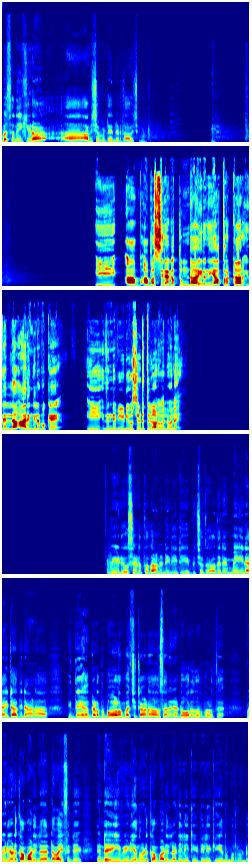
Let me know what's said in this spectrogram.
ബസ് നീക്കിയിടാൻ ആവശ്യപ്പെട്ടു എന്റെ അടുത്ത് ആവശ്യപ്പെട്ടു. ഈ ആ ആ ബസ്സിനകത്ത് ഉണ്ടായിരുന്ന യാത്രക്കാർ ഇതെല്ലാം ആരെങ്കിലുമൊക്കെ ഈ ഇതിന്റെ വീഡിയോസ് എടുത്തു കാണുമല്ലോ അല്ലേ? വീഡിയോസ് എടുത്തതാണ് ഡിലീറ്റ് ചെയ്യിപ്പിച്ചത്. അതിന് മെയിനായിട്ട് അതിനാണ് ഇദ്ദേഹം കിടന്ന് ബഹളം വെച്ചിട്ടാണ് അവസാനം ഞാൻ ഡോറ് തുറന്നു കൊടുത്തത്. വീഡിയോ എടുക്കാൻ പാടില്ല. എന്റെ വൈഫിന്റെ എന്റെ ഈ വീഡിയോ ഒന്നും എടുക്കാൻ പാടില്ല. ഡിലീറ്റ് ചെയ്യും ഡിലീറ്റ് ചെയ്യുമെന്നും പറഞ്ഞുകൊണ്ട്.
